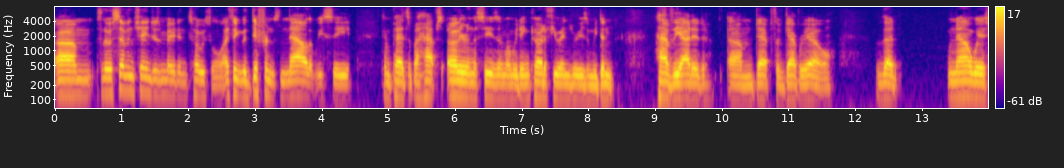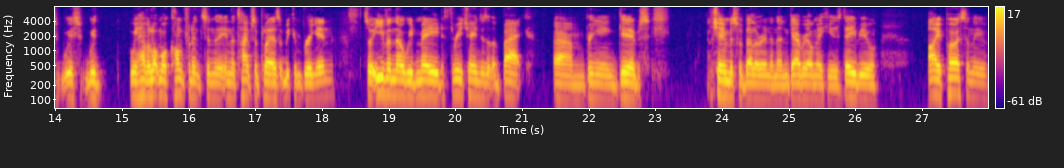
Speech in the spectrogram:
Um, so there were seven changes made in total. I think the difference now that we see compared to perhaps earlier in the season when we'd incurred a few injuries and we didn't have the added um, depth of Gabriel, that now we we we we have a lot more confidence in the in the types of players that we can bring in. So even though we'd made three changes at the back, um, bringing in Gibbs, Chambers for Bellerin, and then Gabriel making his debut, I personally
